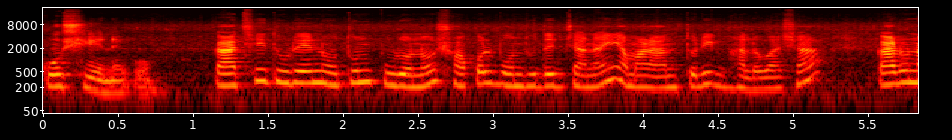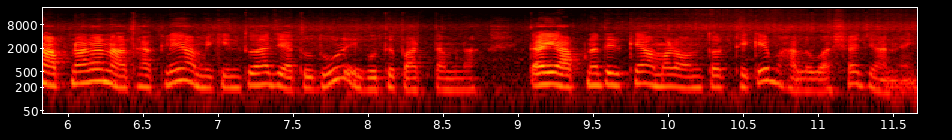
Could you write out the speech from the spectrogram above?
কষিয়ে নেব। কাছে দূরে নতুন পুরনো সকল বন্ধুদের জানাই আমার আন্তরিক ভালোবাসা। কারণ আপনারা না থাকলে আমি কিন্তু আজ এত দূর এগোতে পারতাম না। তাই আপনাদেরকে আমার অন্তর থেকে ভালোবাসা জানাই।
